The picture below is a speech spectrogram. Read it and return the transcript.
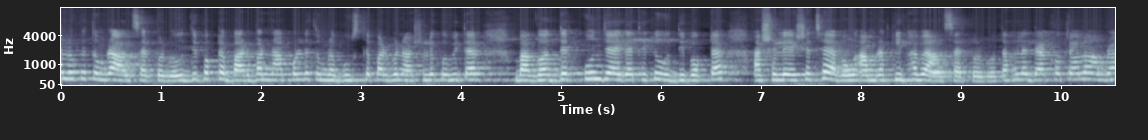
আলোকে তোমরা আনসার করবে। উদ্দীপকটা বারবার না পড়লে তোমরা বুঝতে পারবে না আসলে কবিতার বা গদ্যের কোন জায়গা থেকে উদ্দীপকটা আসলে এসেছে এবং আমরা কীভাবে আনসার করব? তাহলে দেখো, চলো আমরা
